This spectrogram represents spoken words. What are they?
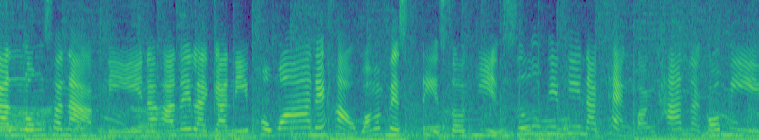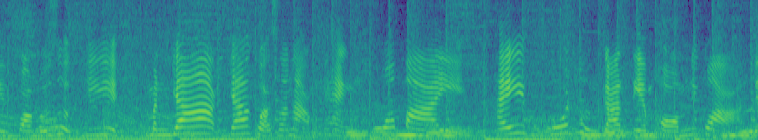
การลงสนามนี้นะคะ ในรายการนี้เพราะว่าได้ข่าวว่ามันเป็นสตรีทเซอร์กิตซึ่งพี่ๆนักแข่งบางท่านนะก็มีความรู้สึกที่มันยากยากกว่าสนามแข่งทั่วไป ให้พูดถึงการเตรียมพร้อมดีกว่า ใน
